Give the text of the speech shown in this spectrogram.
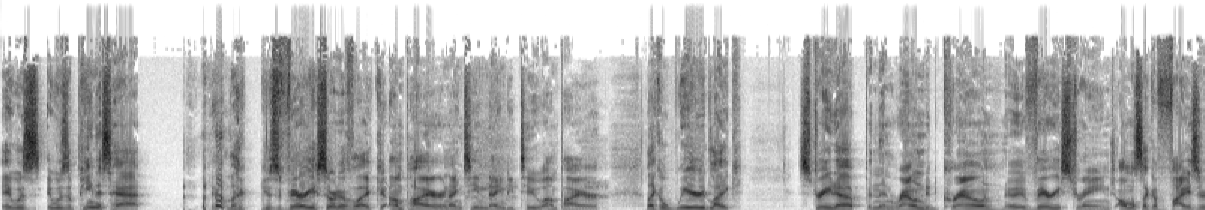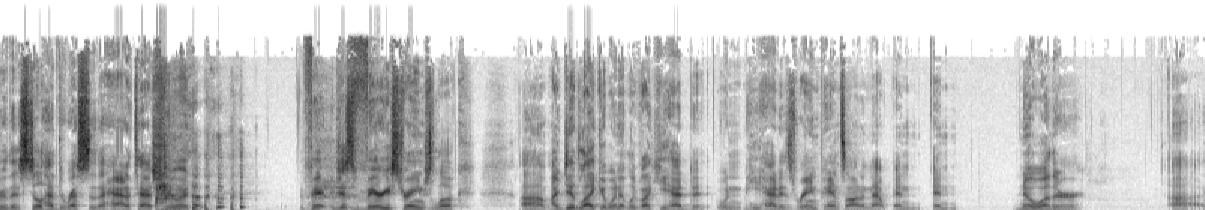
It was it was a penis hat. It like it was very sort of like umpire 1992 umpire, like a weird like straight up and then rounded crown. Uh, very strange, almost like a visor that still had the rest of the hat attached to it. very, just very strange look. Um, I did like it when it looked like he had to, when he had his rain pants on and that and and no other uh,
